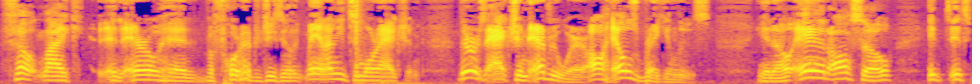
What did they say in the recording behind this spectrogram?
felt like an Arrowhead before after Chiefs. Like, man, I need some more action. There is action everywhere. All hell's breaking loose, you know. And also, it, it's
